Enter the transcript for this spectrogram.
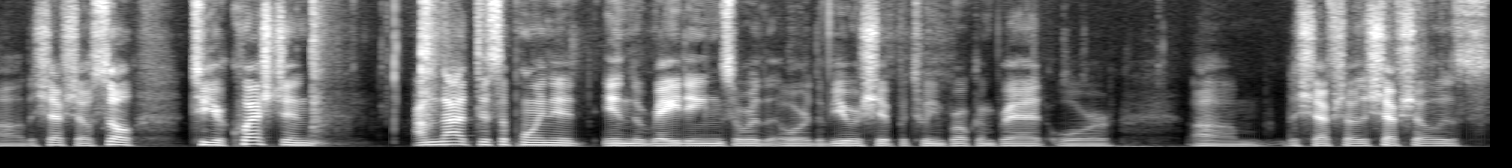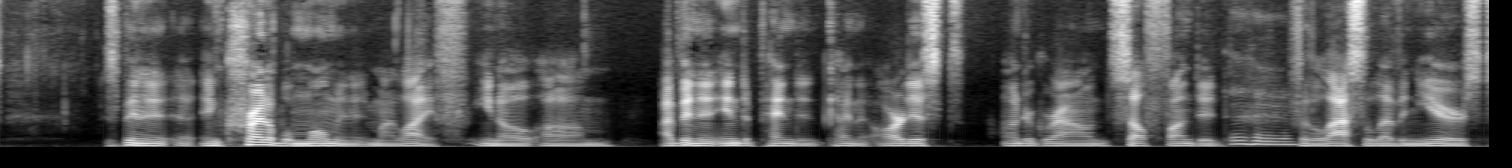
uh, the Chef Show. So to your question, I'm not disappointed in the ratings or the or the viewership between Broken Bread or um, the Chef Show. The Chef Show is has been an incredible moment in my life. You know, um, I've been an independent kind of artist, underground, self funded for the last eleven years,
